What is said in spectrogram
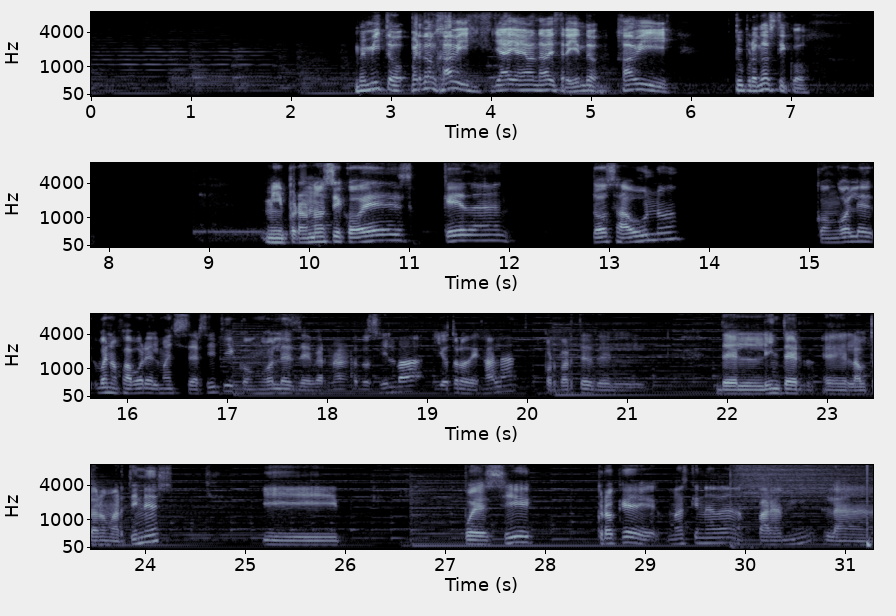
Memito, perdón, Javi, ya, ya andaba distrayendo. Javi, tu pronóstico. Mi pronóstico es, quedan 2 a 1 con goles, bueno, favor del Manchester City, con goles de Bernardo Silva y otro de Haaland por parte del, del Inter eh, Lautaro Martínez. Y pues sí, creo que más que nada para mí la,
